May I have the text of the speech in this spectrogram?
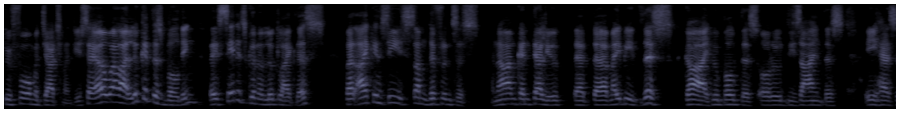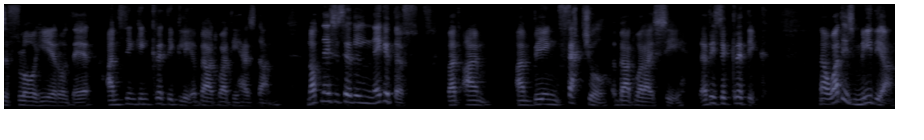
to form a judgment. You say, oh, well, I look at this building, they said it's going to look like this, but I can see some differences. And now I can tell you that uh, maybe this guy who built this or who designed this, he has a flaw here or there. I'm thinking critically about what he has done. Not necessarily negative, but I'm, I'm being factual about what I see. That is a critic. Now, what is media?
